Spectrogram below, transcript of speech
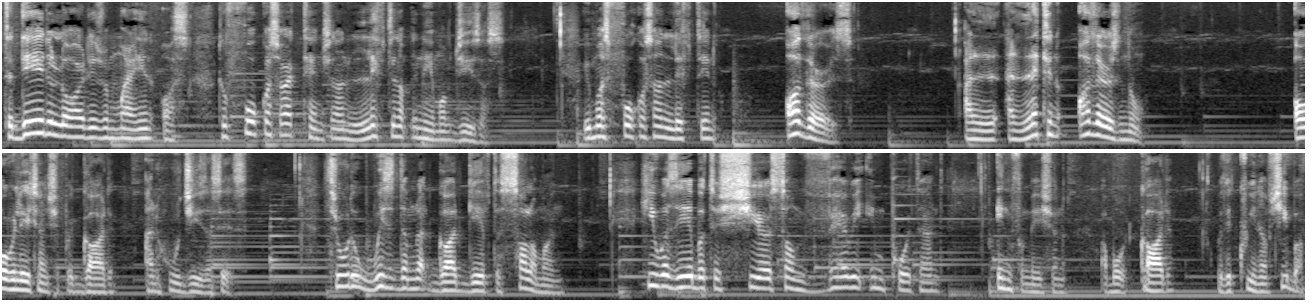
Today, the Lord is reminding us to focus our attention on lifting up the name of Jesus. We must focus on lifting others and, and letting others know our relationship with God and who Jesus is. Through the wisdom that God gave to Solomon, he was able to share some very important information about God with the Queen of Sheba.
